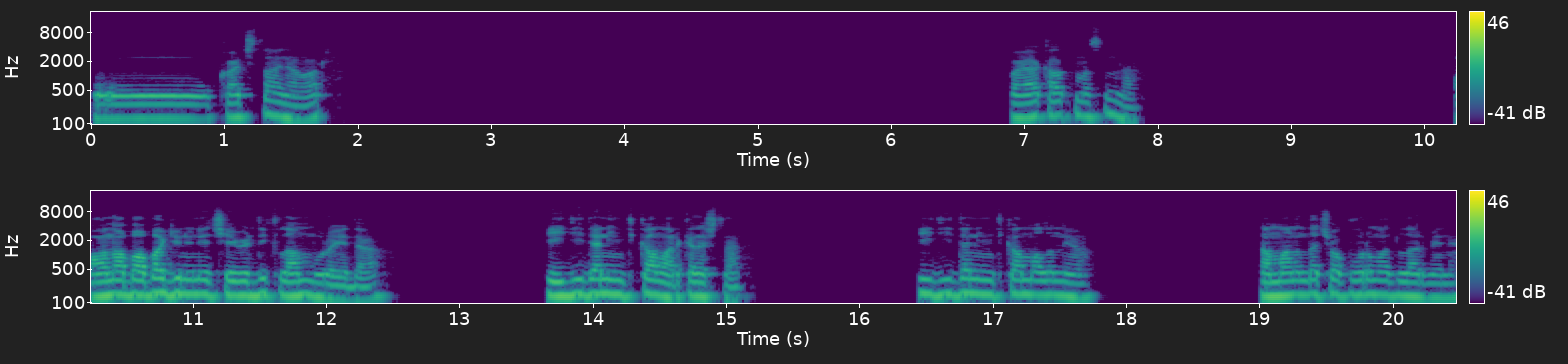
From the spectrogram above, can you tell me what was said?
Oo, kaç tane var? Bayağı kalkmasın da. Ana baba gününe çevirdik lan burayı da. PD'den intikam arkadaşlar. PD'den intikam alınıyor. Zamanında çok vurmadılar beni.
